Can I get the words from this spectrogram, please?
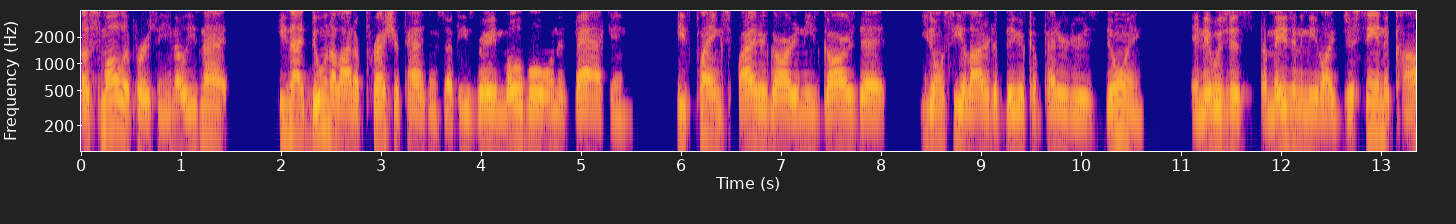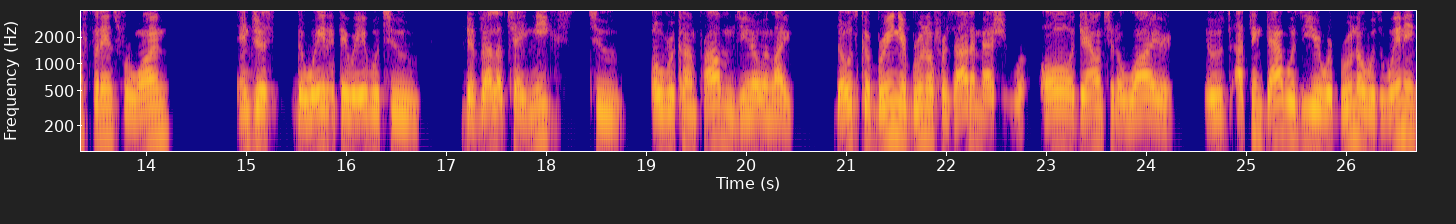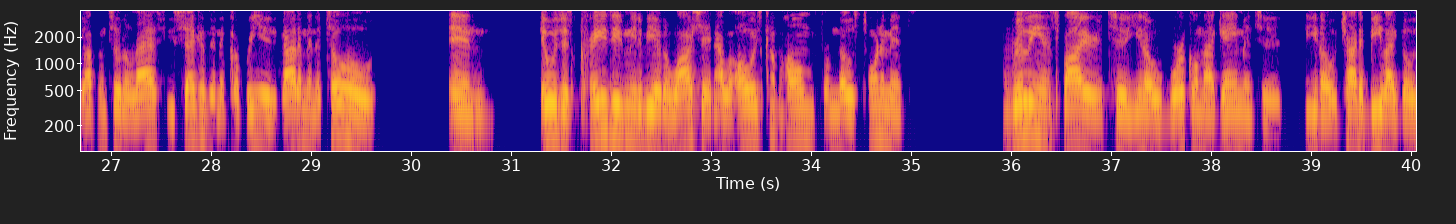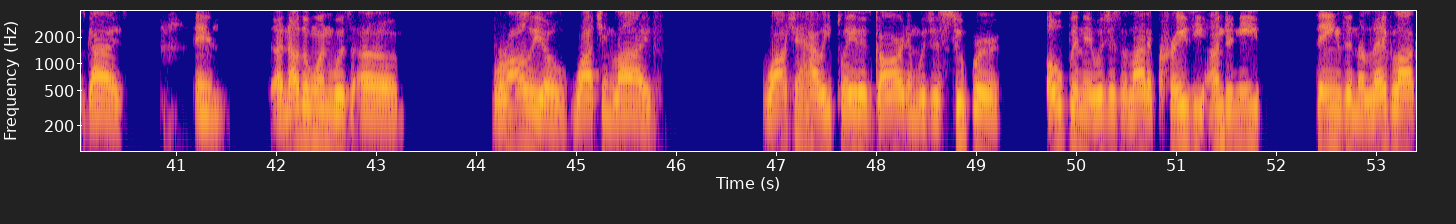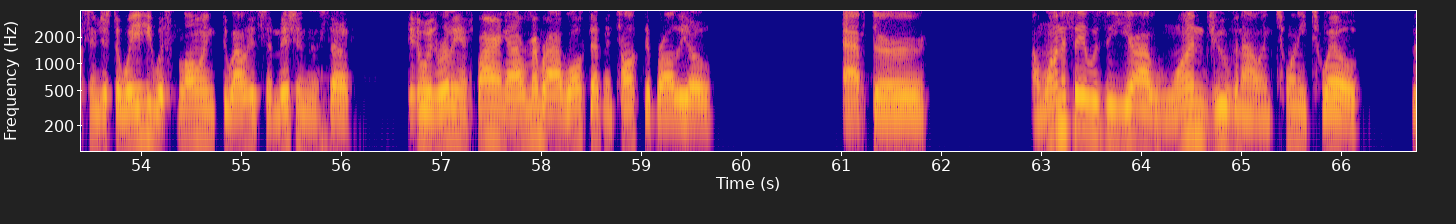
a smaller person. You know, he's not he's not doing a lot of pressure passing stuff. He's very mobile on his back and he's playing spider guard and these guards that you don't see a lot of the bigger competitors doing. And it was just amazing to me, like just seeing the confidence for one, and just the way that they were able to develop techniques to overcome problems, you know, and like those Cobrinha Bruno Frazatto matches were all down to the wire. It was I think that was the year where Bruno was winning up until the last few seconds and then Cobrinha got him in the toe hold. And it was just crazy to me to be able to watch it. And I would always come home from those tournaments really inspired to, you know, work on my game and to, you know, try to be like those guys. And another one was uh Braulio watching live, watching how he played his guard and was just super open. It was just a lot of crazy underneath things and the leg locks and just the way he was flowing throughout his submissions and stuff. It was really inspiring. And I remember I walked up and talked to Braulio after I want to say it was the year I won juvenile in 2012.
